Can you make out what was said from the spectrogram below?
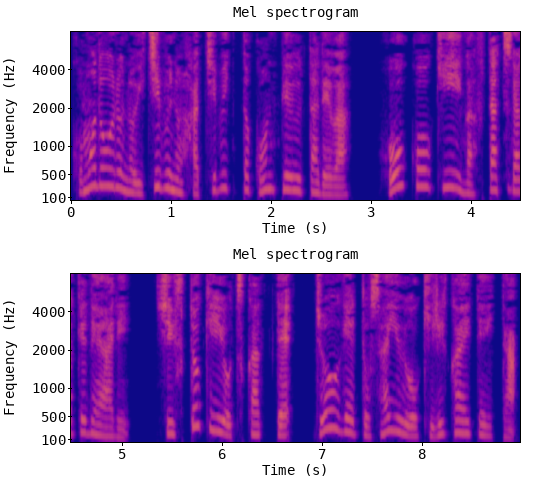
コモドールの一部の8ビットコンピュータでは、方向キーが2つだけであり、シフトキーを使って上下と左右を切り替えていた。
